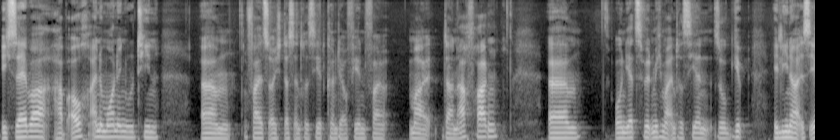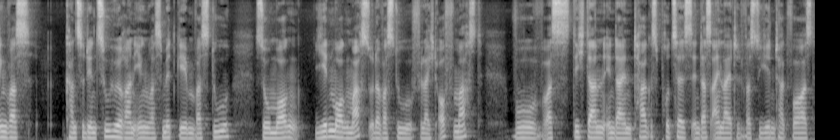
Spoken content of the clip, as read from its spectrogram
Ich selber habe auch eine Morning Routine. Ähm, falls euch das interessiert, könnt ihr auf jeden Fall mal da nachfragen. Ähm, und jetzt würde mich mal interessieren, so gibt Elina, ist irgendwas kannst du den Zuhörern irgendwas mitgeben, was du so morgen, jeden Morgen machst oder was du vielleicht oft machst, wo was dich dann in deinen Tagesprozess, in das einleitet, was du jeden Tag vorhast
